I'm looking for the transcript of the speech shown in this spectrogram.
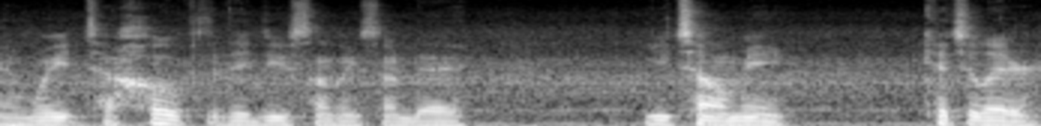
and wait to hope that they do something someday? You tell me. Catch you later.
